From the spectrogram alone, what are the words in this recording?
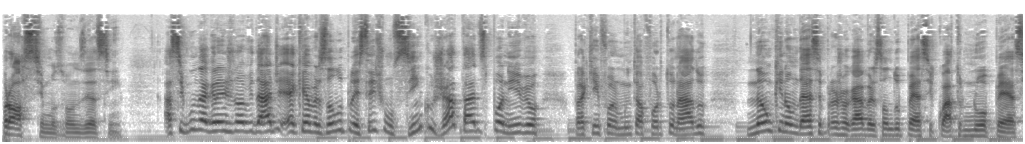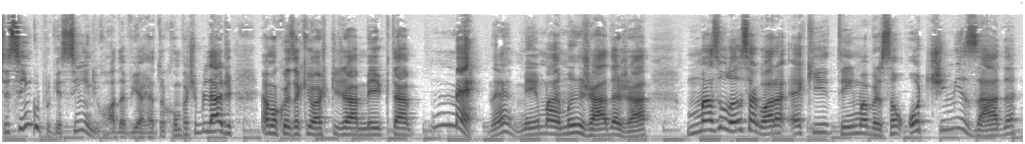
próximos, vamos dizer assim. A segunda grande novidade é que a versão do PlayStation 5 já está disponível para quem for muito afortunado. Não que não desse para jogar a versão do PS4 no PS5, porque sim, ele roda via retrocompatibilidade. É uma coisa que eu acho que já meio que tá meh, né? Meio uma manjada já. Mas o lance agora é que tem uma versão otimizada,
